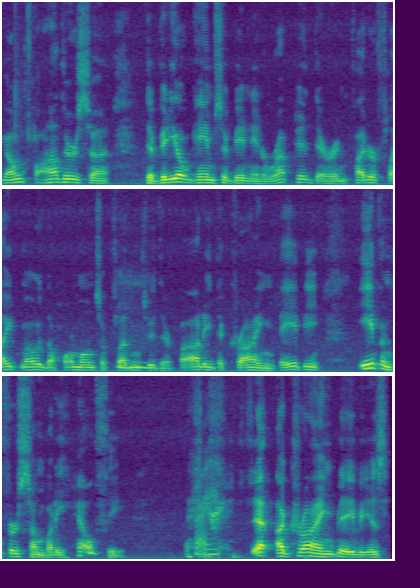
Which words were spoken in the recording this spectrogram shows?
young fathers. Uh, the video games have been interrupted. They're in fight or flight mode. The hormones are flooding mm-hmm. through their body. The crying baby, even for somebody healthy, right. a crying baby is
